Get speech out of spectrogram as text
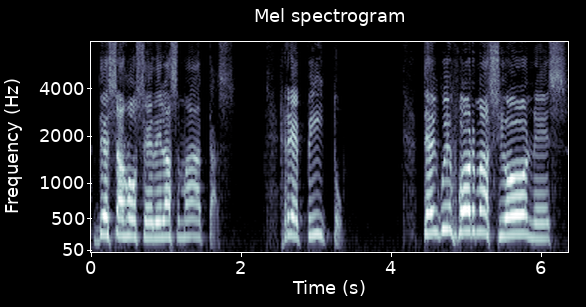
de San José de las Matas. Repito, tengo informaciones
